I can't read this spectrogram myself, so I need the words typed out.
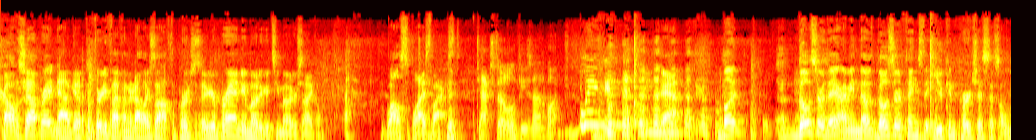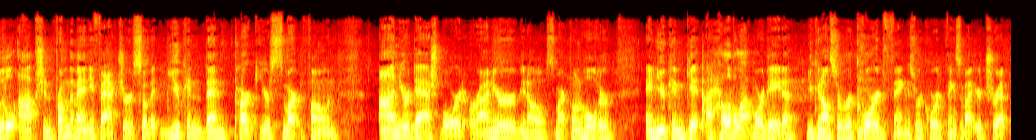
Call the shop right now. Get up to $3,500 off the purchase of your brand new Moto Guzzi motorcycle while supplies last. Tax total and fees not applied. yeah, but those are there. I mean, those those are things that you can purchase as a little option from the manufacturer, so that you can then park your smartphone on your dashboard or on your you know smartphone holder, and you can get a hell of a lot more data. You can also record things, record things about your trip.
